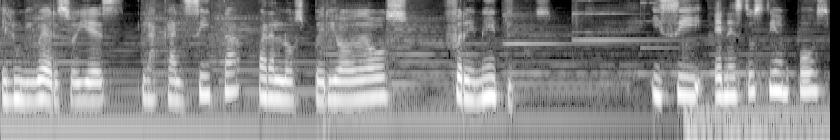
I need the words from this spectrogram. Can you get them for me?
el universo y es la calcita para los periodos frenéticos. Y si en estos tiempos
